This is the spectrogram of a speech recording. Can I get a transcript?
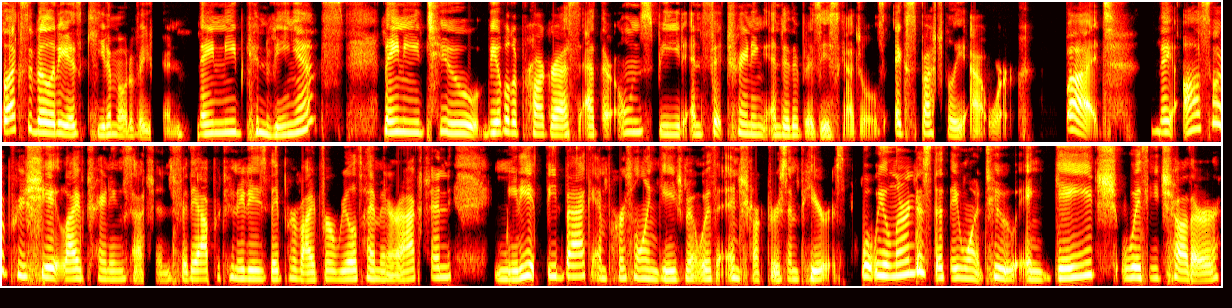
flexibility is key to motivation. They need convenience. They need to be able to progress at their own speed and fit training into their busy schedules, especially at work. But they also appreciate live training sessions for the opportunities they provide for real time interaction, immediate feedback, and personal engagement with instructors and peers. What we learned is that they want to engage with each other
